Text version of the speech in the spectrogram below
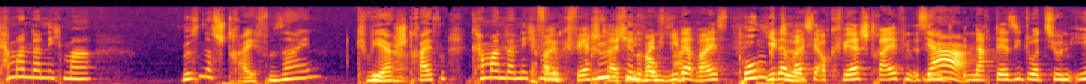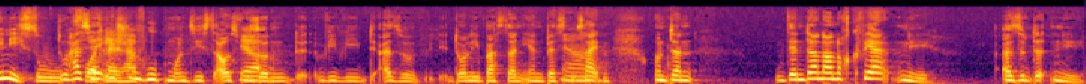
Kann man da nicht mal, müssen das Streifen sein? Querstreifen? Kann man da nicht Ja, mal Querstreifen. Ich meine, jeder weiß, Punkte. jeder weiß ja auch, Querstreifen ist Ja. in, nach der Situation eh nicht so Du hast ja eh schon Hupen und siehst aus wie so ein, wie, wie, also Dolly Buster in ihren besten. Zeiten. Und dann, denn dann auch noch quer, nee. Also, nee.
